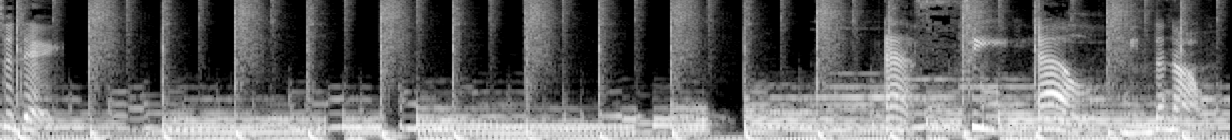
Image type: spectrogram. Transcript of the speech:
today. STL Mindanao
